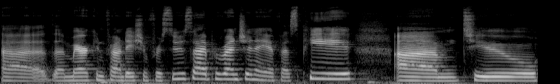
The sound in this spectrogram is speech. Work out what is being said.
uh, the American Foundation for Suicide Prevention, AFSP, um, to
